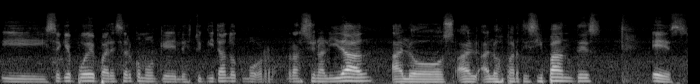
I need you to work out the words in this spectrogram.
y sé que puede parecer como que le estoy quitando como racionalidad a los, a, los participantes, es,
